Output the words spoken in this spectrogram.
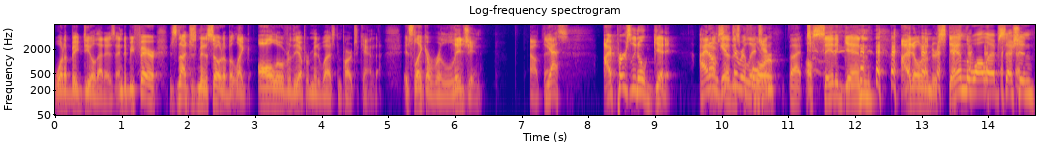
what a big deal that is. And to be fair, it's not just Minnesota, but like all over the upper Midwest and parts of Canada. It's like a religion out there. Yes. I personally don't get it. I don't get the religion, before. but I'll say it again. I don't understand the walleye obsession.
